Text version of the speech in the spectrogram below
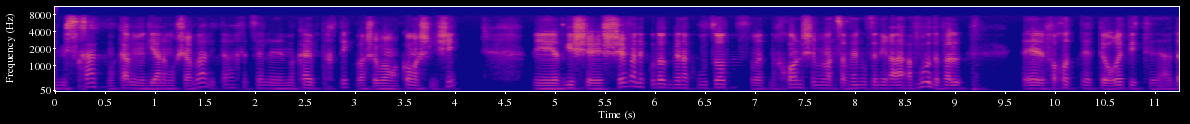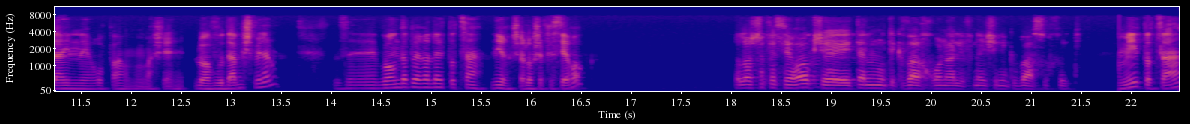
משחק, מכבי מגיעה למושבה, להתארח אצל אה, מכבי פתח תקווה שבמקום השלישי. אני אדגיש שבע נקודות בין הקבוצות, זאת אומרת נכון שבמצבנו זה נראה אבוד, אבל אה, לפחות אה, תאורטית עדיין אירופה ממש לא אבודה בשבילנו. אז בואו נדבר על תוצאה. ניר, 3-0 ירוק? 3-0 ירוק שייתן לנו תקווה אחרונה לפני שנקבע סופית. מי תוצאה?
